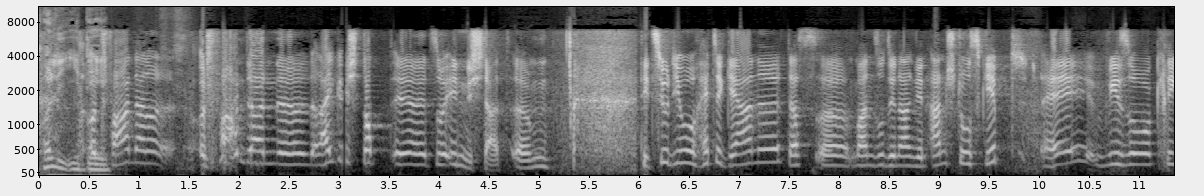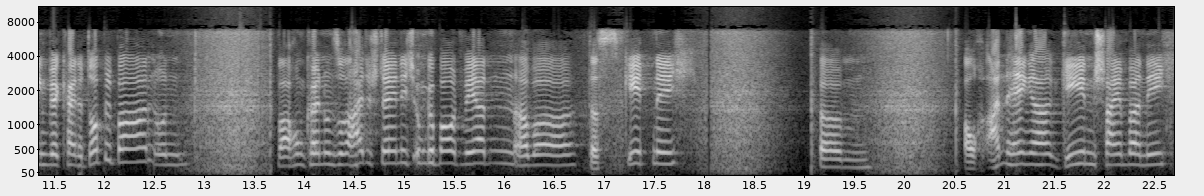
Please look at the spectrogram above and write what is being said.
Tolle Idee. Und fahren dann, und fahren dann äh, reingestoppt äh, zur Innenstadt. Ähm, die CDU hätte gerne, dass äh, man sozusagen den Anstoß gibt, hey, wieso kriegen wir keine Doppelbahn und warum können unsere Haltestellen nicht umgebaut werden, aber das geht nicht. Ähm, auch Anhänger gehen scheinbar nicht.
